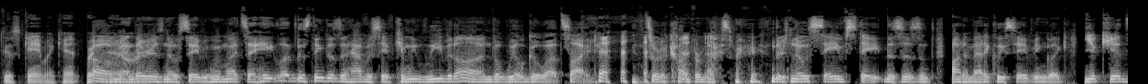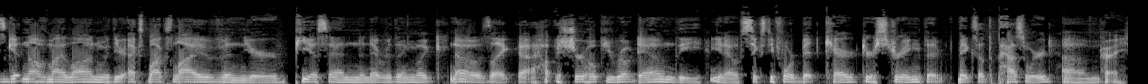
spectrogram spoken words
this game. I can't." oh now, man, right? there is no saving. We might say, "Hey, look, this thing doesn't have a save. Can we leave it on, but we'll go outside?" sort of compromise. Right? There's no save state. This isn't automatically saving. Like your kids getting off my lawn with your Xbox Live and your PSN and everything. Like no, it's like uh, I sure hope you wrote down the you know 64 bit character string that makes up the password. Um, right.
